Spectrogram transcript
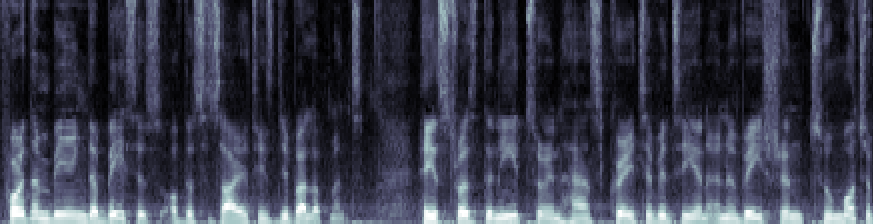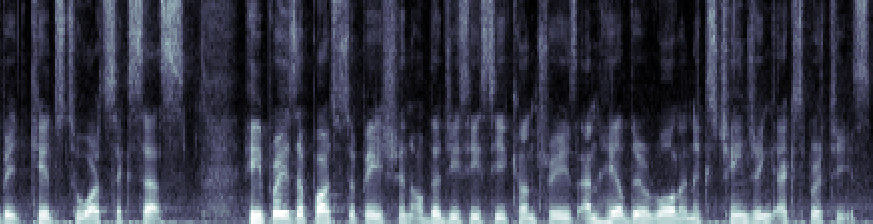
for them being the basis of the society's development. He stressed the need to enhance creativity and innovation to motivate kids towards success. He praised the participation of the GCC countries and hailed their role in exchanging expertise.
